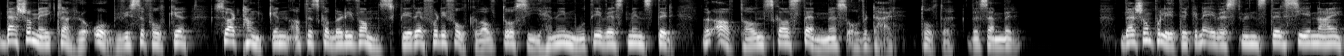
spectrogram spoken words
Dersom May klarer å overbevise folket, så er tanken at det skal bli vanskeligere for de folkevalgte å si henne imot i Westminster når avtalen skal stemmes over der 12.12. Dersom politikerne i Westminster sier nei,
